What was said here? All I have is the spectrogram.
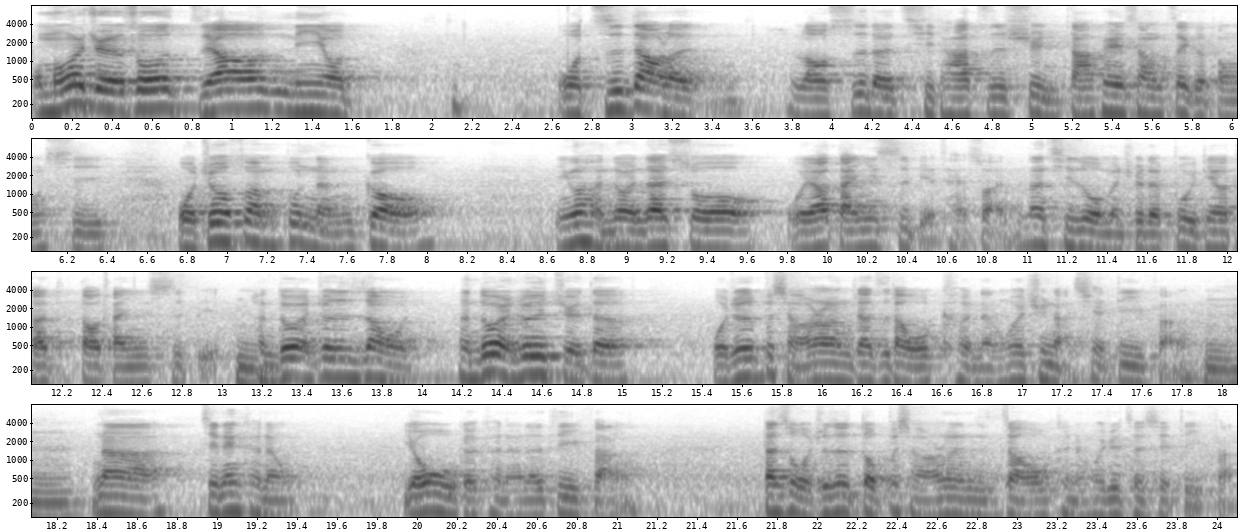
我们会觉得说，只要你有我知道了老师的其他资讯，搭配上这个东西，我就算不能够，因为很多人在说我要单一识别才算，那其实我们觉得不一定要到到单一识别，嗯。很多人就是让我，很多人就是觉得我就是不想让人家知道我可能会去哪些地方，嗯那今天可能有五个可能的地方，但是我就是都不想让人知道我可能会去这些地方，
